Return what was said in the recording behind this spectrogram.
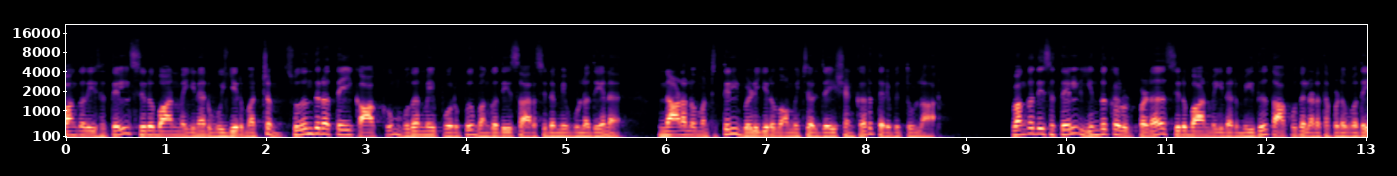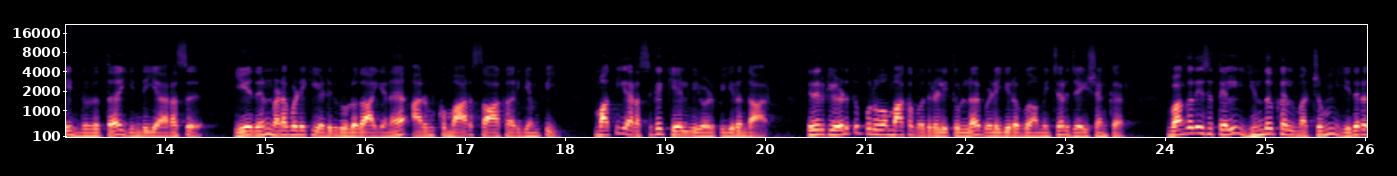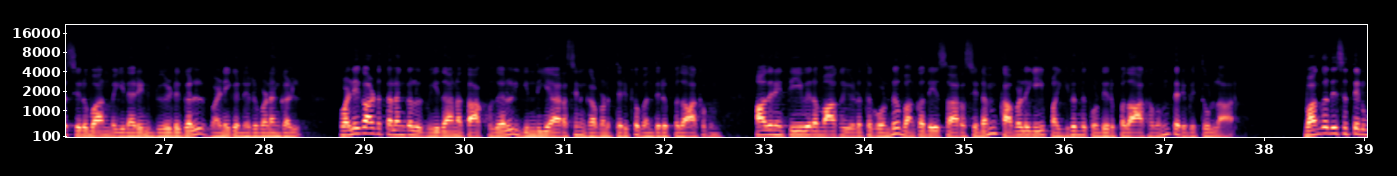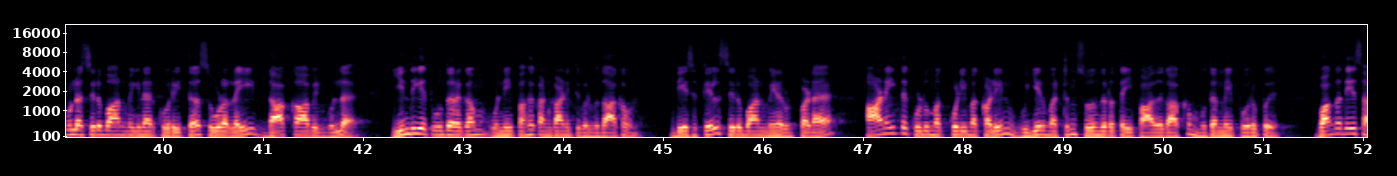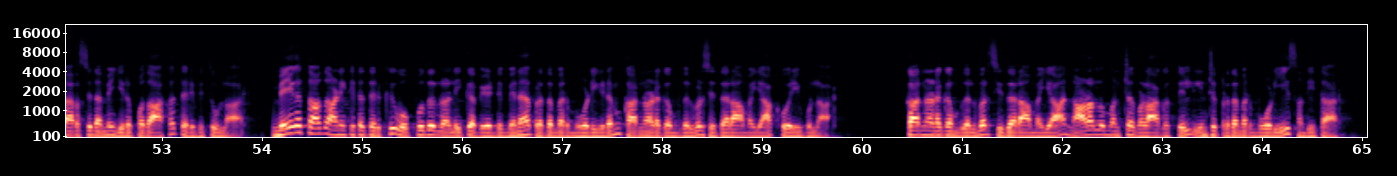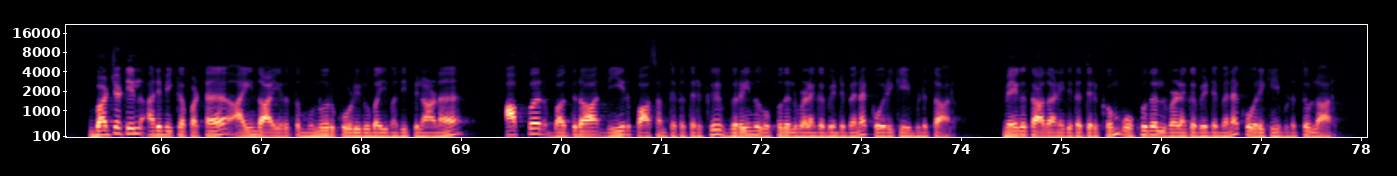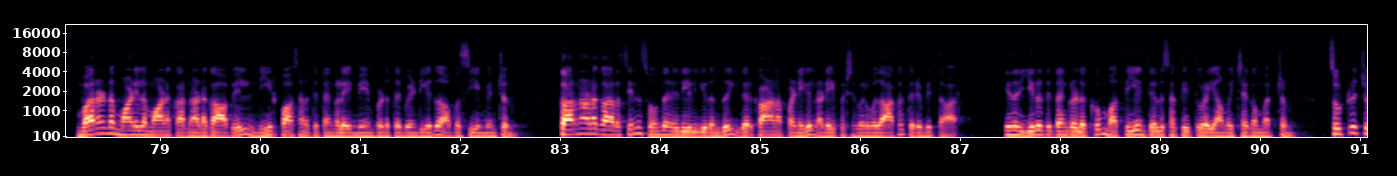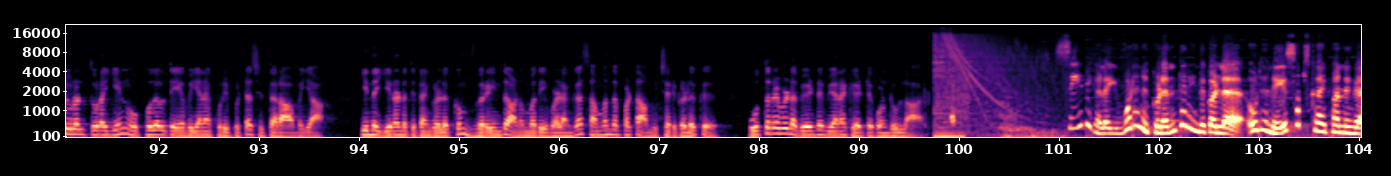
வங்கதேசத்தில் சிறுபான்மையினர் உயிர் மற்றும் சுதந்திரத்தை காக்கும் முதன்மை பொறுப்பு வங்கதேச அரசிடமே உள்ளது என நாடாளுமன்றத்தில் வெளியுறவு அமைச்சர் ஜெய்சங்கர் தெரிவித்துள்ளார். வங்கதேசத்தில் இந்துக்கள் உட்பட சிறுபான்மையினர் மீது தாக்குதல் நடத்தப்படுவதை நிறுத்த இந்திய அரசு ஏதேனும் நடவடிக்கை எடுத்துள்ளதா என அருண்குமார் சாகர் எம்பி மத்திய அரசுக்கு கேள்வி எழுப்பியிருந்தார். இதற்கு எழுத்துப்பூர்வமாக பதிலளித்துள்ள வெளியுறவு அமைச்சர் ஜெய்சங்கர் வங்கதேசத்தில் இந்துக்கள் மற்றும் இதர சிறுபான்மையினரின் வீடுகள் வணிக நிறுவனங்கள் வழிகாட்டு தலங்கள் மீதான தாக்குதல் இந்திய அரசின் கவனத்திற்கு வந்திருப்பதாகவும் அதனை தீவிரமாக எடுத்துக்கொண்டு வங்கதேச அரசிடம் கவலையை பகிர்ந்து கொண்டிருப்பதாகவும் தெரிவித்துள்ளார். வங்கதேசத்தில் உள்ள சிறுபான்மையினர் குறித்த சூழலை டாக்காவில் உள்ள இந்திய தூதரகம் உன்னிப்பாக கண்காணித்து வருவதாகவும் தேசத்தில் சிறுபான்மையினர் உட்பட அனைத்து குடும்ப குடிமக்களின் உயிர் மற்றும் சுதந்திரத்தை பாதுகாக்கும் முதன்மை பொறுப்பு வங்கதேச அரசிடமே இருப்பதாக தெரிவித்துள்ளார். மேகதாது அணை திட்டத்திற்கு ஒப்புதல் அளிக்க வேண்டும் என பிரதமர் மோடியிடம் கர்நாடக முதல்வர் சித்தராமையா கோரியுள்ளார். கர்நாடக முதல்வர் சித்தராமையா நாடாளுமன்ற வளாகத்தில் இன்று பிரதமர் மோடியை சந்தித்தார். பட்ஜெட்டில் அறிவிக்கப்பட்ட ஐந்தாயிரத்து முந்நூறு கோடி ரூபாய் மதிப்பிலான அப்பர் பத்ரா நீர் பாசன திட்டத்திற்கு விரைந்து ஒப்புதல் வழங்க வேண்டும் என கோரிக்கை விடுத்தார். மேகதாது அணை திட்டத்திற்கும் ஒப்புதல் வழங்க வேண்டும் என கோரிக்கை விடுத்துள்ளார். வறண்ட மாநிலமான கர்நாடகாவில் நீர்ப்பாசன திட்டங்களை மேம்படுத்த வேண்டியது அவசியம் என்றும் கர்நாடக அரசின் சொந்த நிதியில் இருந்து இதற்கான பணிகள் நடைபெற்று வருவதாக தெரிவித்தார். இந்த இரு திட்டங்களுக்கும் மத்திய ஜல்சக்தி துறை அமைச்சகம் மற்றும் சுற்றுச்சூழல் துறையின் ஒப்புதல் தேவை என குறிப்பிட்ட சித்தராமையா இந்த இரண்டு திட்டங்களுக்கும் விரைந்து அனுமதி வழங்க சம்பந்தப்பட்ட அமைச்சர்களுக்கு உத்தரவிட வேண்டும் என கேட்டுக்கொண்டுள்ளார். செய்திகளை உடனுக்குடன் தெரிந்து கொள்ள உடனே சப்ஸ்கிரைப் பண்ணுங்க.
